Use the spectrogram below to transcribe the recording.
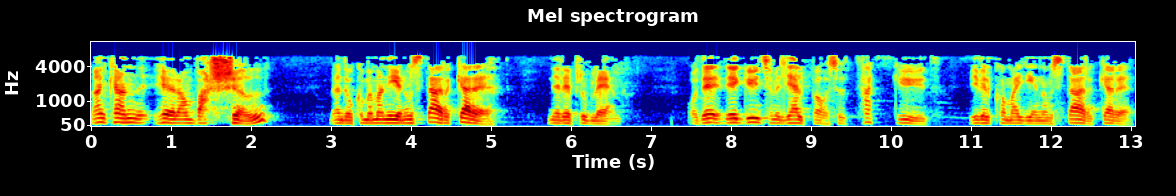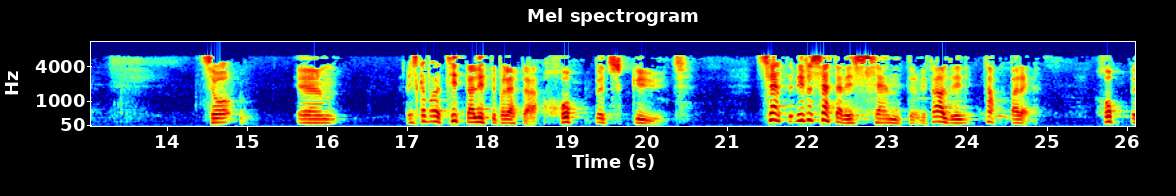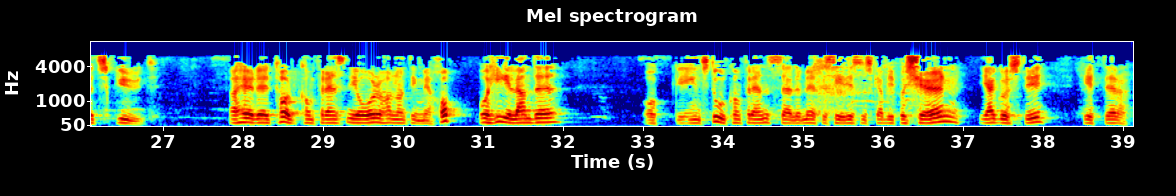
Man kan höra om varsel men då kommer man igenom starkare när det är problem och det, det är Gud som vill hjälpa oss. Och tack Gud. Vi vill komma igenom starkare. Så um, vi ska bara titta lite på detta. Hoppets Gud. Sätt, vi får sätta det i centrum. Vi får aldrig tappa det. Hoppets Gud. Jag hörde torpkonferensen i år har någonting med hopp och helande. Och en stor konferens eller mötesserie som ska bli på Tjörn i augusti heter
